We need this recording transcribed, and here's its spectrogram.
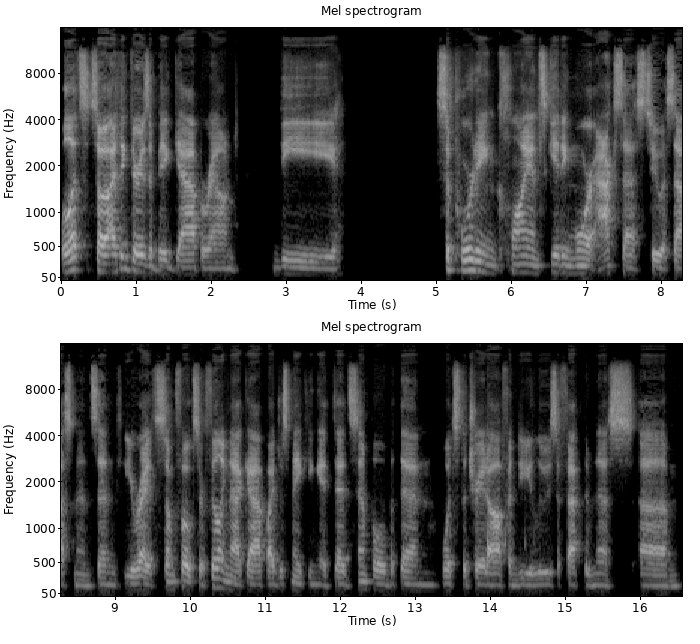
Well let's so i think there is a big gap around the supporting clients getting more access to assessments. And you're right some folks are filling that gap by just making it dead simple but then what's the trade-off? And do you lose effectiveness? Um,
